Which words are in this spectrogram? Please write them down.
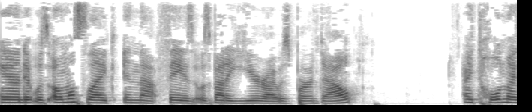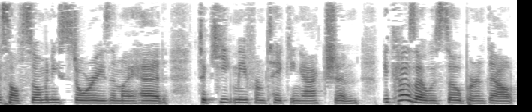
And it was almost like in that phase, it was about a year I was burnt out. I told myself so many stories in my head to keep me from taking action because I was so burnt out.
